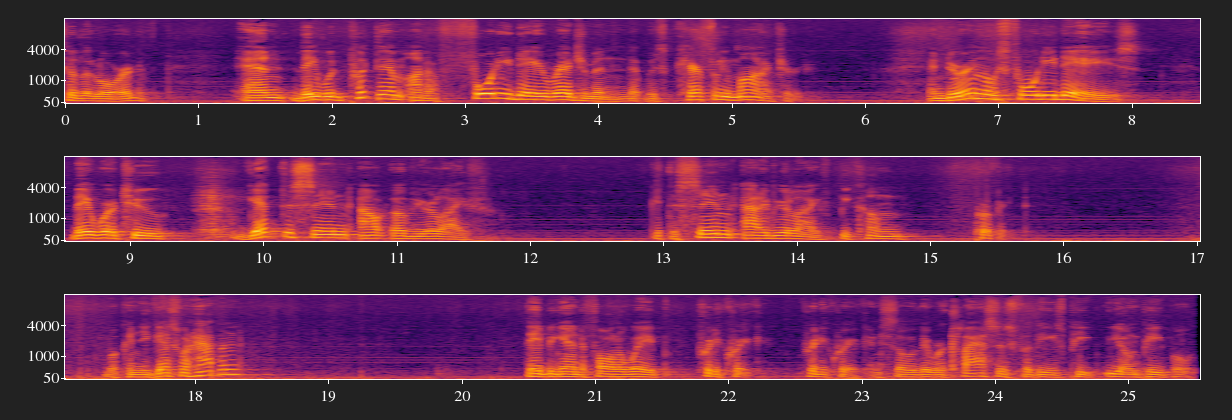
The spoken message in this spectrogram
to the Lord, and they would put them on a 40 day regimen that was carefully monitored. And during those 40 days, they were to get the sin out of your life. Get the sin out of your life. Become perfect. But can you guess what happened? They began to fall away pretty quick, pretty quick. And so there were classes for these pe- young people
